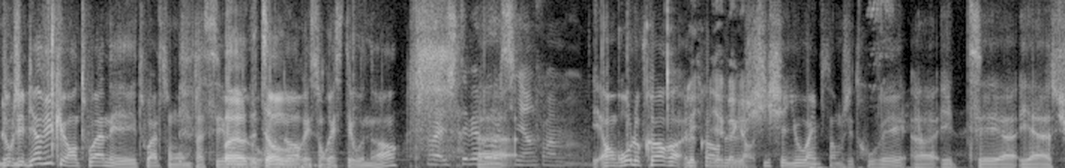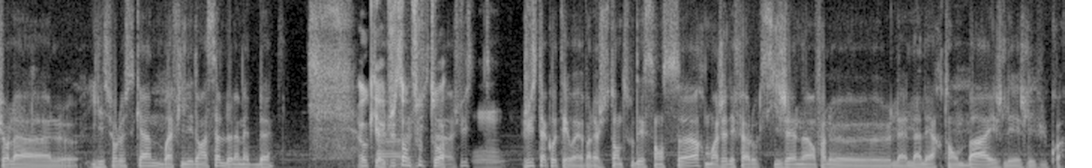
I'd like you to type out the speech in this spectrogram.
Donc j'ai bien vu que Antoine et Étoile sont passés Ouais, au, nord et sont restés au nord. Ouais, j'étais vers vous Euh, aussi, hein, quand même. Et en gros le corps, le corps de. Shishayu, il me semble, j'ai trouvé, euh, était euh, et, euh, sur la, le- il est sur le scan. Bref, il est dans la salle de la medbay. Ok, juste Euh, en dessous de toi. à- juste, Mhm. juste à côté, ouais, voilà, juste en dessous des senseurs. Moi j'allais faire l'oxygène, enfin le- la- l'alerte en bas et je l'ai je l'ai vu quoi.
